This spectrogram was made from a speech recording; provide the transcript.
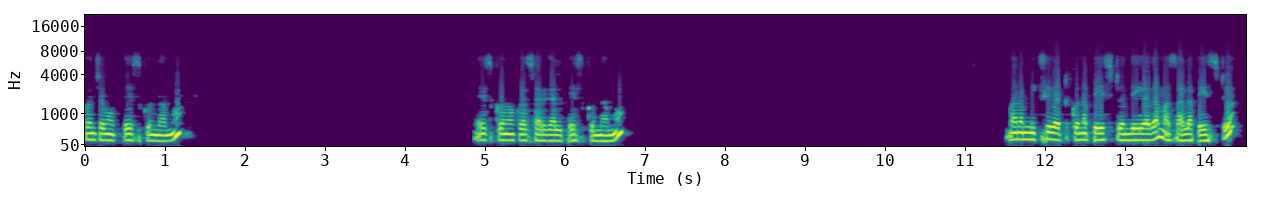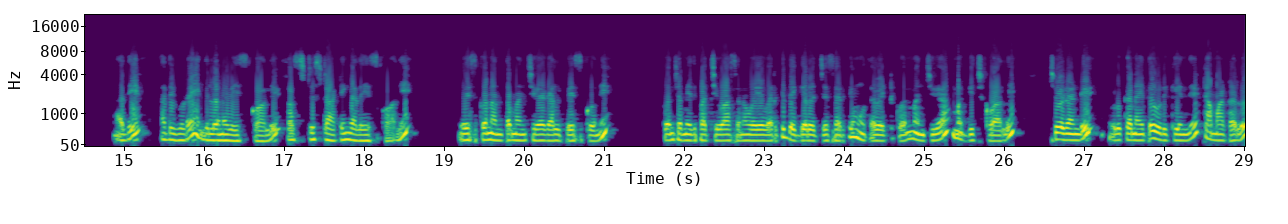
కొంచెం ఉప్పు వేసుకుందాము. వేసుకొని ఒకసారి కలిపేసుకుందాము. మనం మిక్సీ పట్టుకున్న పేస్ట్ ఉంది కదా మసాలా పేస్ట్. అది అది కూడా ఇందులోనే వేసుకోవాలి. ఫస్ట్ స్టార్టింగ్ అది వేసుకోవాలి. వేసుకొని అంత మంచిగా కలిపేసుకొని కొంచెం ఇది పచ్చి వాసన పోయే వరకు దగ్గర వచ్చేసరికి మూత పెట్టుకొని మంచిగా మగ్గించుకోవాలి. చూడండి ఉడకనైతే ఉడికింది టమాటాలు.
